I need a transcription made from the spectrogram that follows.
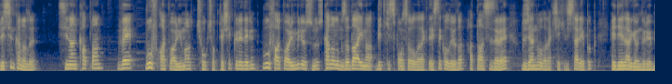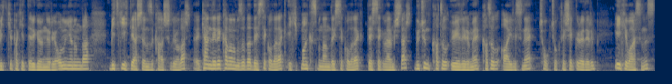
Resim kanalı, Sinan Kaplan ve Wolf Akvaryum'a çok çok teşekkür ederim. Wolf Akvaryum biliyorsunuz kanalımıza daima bitki sponsor olarak destek oluyordu. Hatta sizlere düzenli olarak çekilişler yapıp hediyeler gönderiyor, bitki paketleri gönderiyor. Onun yanında bitki ihtiyaçlarınızı karşılıyorlar. E, Kendileri kanalımıza da destek olarak, ekipman kısmından destek olarak destek vermişler. Bütün katıl üyelerime, katıl ailesine çok çok teşekkür ederim. İyi ki varsınız.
